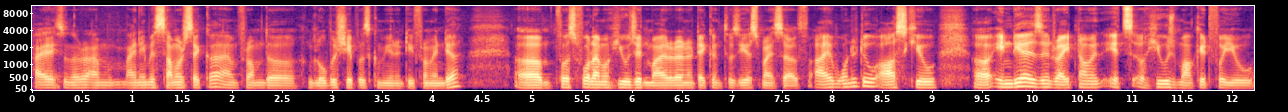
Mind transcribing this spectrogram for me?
Hi, Sundar. I'm, my name is Samar Sekka. I'm from the Global Shapers community from India. Um, first of all, I'm a huge admirer and a tech enthusiast myself. I wanted to ask you, uh, India is in right now, it's a huge market for you.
